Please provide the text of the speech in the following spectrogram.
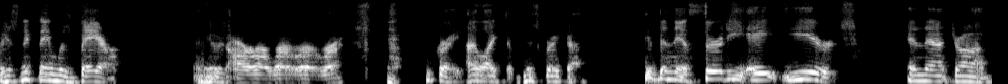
his nickname was Bear, and he was arr, arr, arr, great. I liked him. He's a great guy. He'd been there 38 years in that job.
